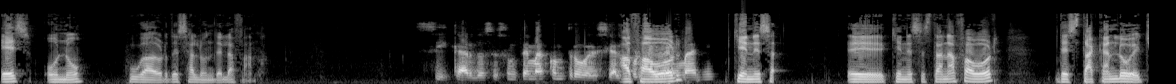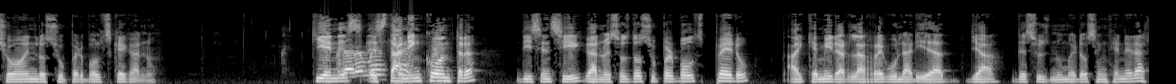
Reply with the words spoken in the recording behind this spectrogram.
es o no jugador de Salón de la Fama. Sí, Carlos, es un tema controversial. A favor, quienes, eh, quienes están a favor destacan lo hecho en los Super Bowls que ganó. Quienes están en contra dicen sí, ganó esos dos Super Bowls, pero hay que mirar la regularidad ya de sus números en general.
